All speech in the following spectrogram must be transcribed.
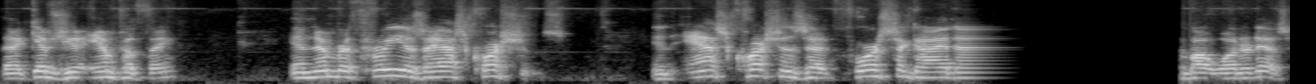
That gives you empathy. And number three is ask questions. And ask questions that force a guy to about what it is.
